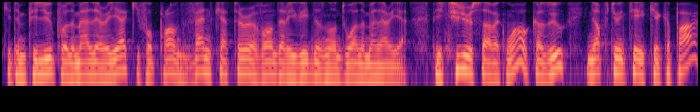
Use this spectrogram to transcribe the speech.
qui est une pilule pour la malaria qu'il faut prendre 24 heures avant d'arriver dans un endroit de malaria. Mais j'ai toujours ça avec moi, au cas où, une opportunité quelque part,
